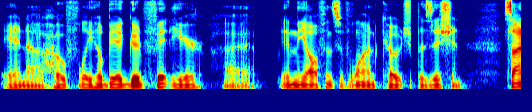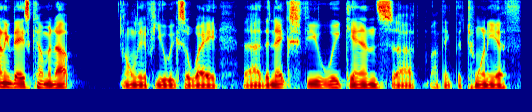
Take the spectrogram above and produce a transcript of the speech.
and uh, hopefully he'll be a good fit here uh, in the offensive line coach position. Signing day is coming up only a few weeks away. Uh, the next few weekends, uh, I think the 20th,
